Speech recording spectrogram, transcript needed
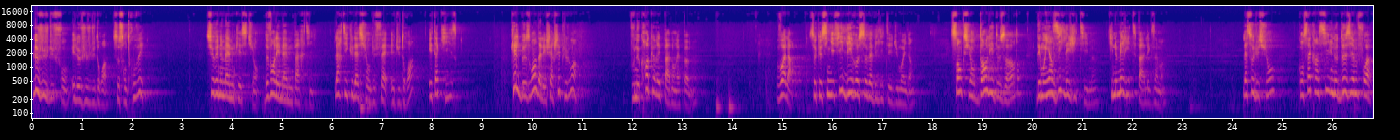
le juge du fond et le juge du droit se sont trouvés. Sur une même question, devant les mêmes parties, l'articulation du fait et du droit est acquise. Quel besoin d'aller chercher plus loin? Vous ne croquerez pas dans la pomme. Voilà ce que signifie l'irrecevabilité du moyen, sanction dans les deux ordres des moyens illégitimes qui ne méritent pas l'examen. La solution consacre ainsi une deuxième fois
